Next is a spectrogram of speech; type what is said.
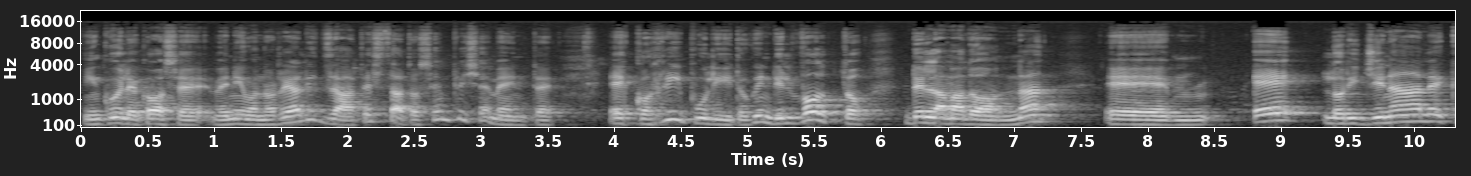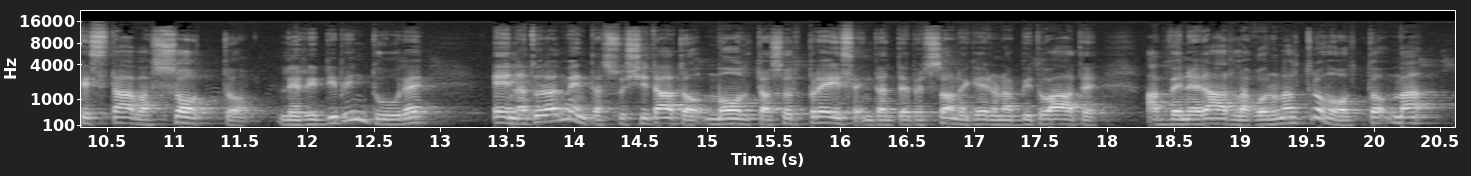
in cui le cose venivano realizzate, è stato semplicemente ecco, ripulito, quindi il volto della Madonna eh, è l'originale che stava sotto le ridipinture e naturalmente ha suscitato molta sorpresa in tante persone che erano abituate a venerarla con un altro volto, ma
